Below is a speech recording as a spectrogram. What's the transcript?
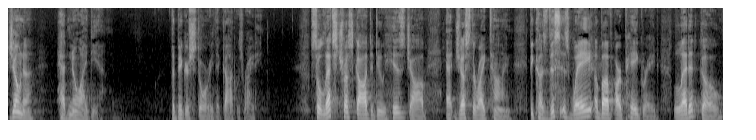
Jonah had no idea the bigger story that God was writing. So let's trust God to do his job at just the right time because this is way above our pay grade. Let it go.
